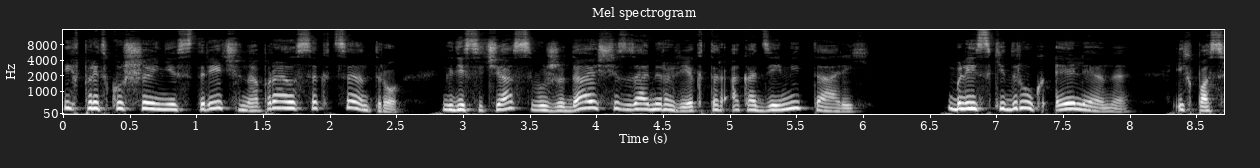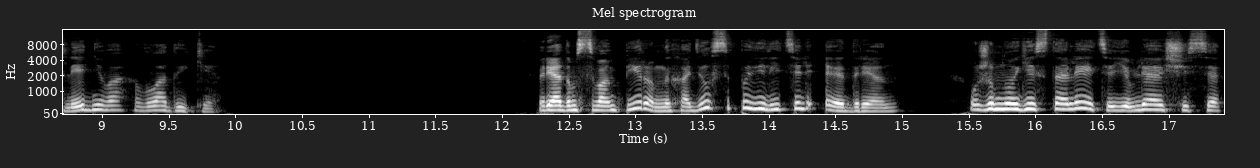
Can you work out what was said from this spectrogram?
и в предвкушении встречи направился к центру, где сейчас выжидающий замер ректор Академии Тарий, близкий друг Элиана, их последнего владыки. Рядом с вампиром находился повелитель Эдриан, уже многие столетия являющийся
